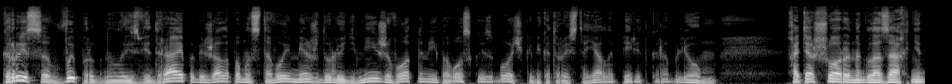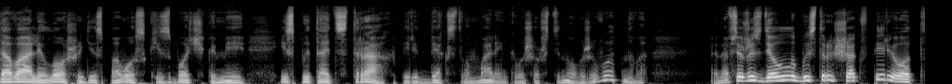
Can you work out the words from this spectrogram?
Крыса выпрыгнула из ведра и побежала по мостовой между людьми, животными и повозкой с бочками, которая стояла перед кораблем. Хотя шоры на глазах не давали лошади с повозки с бочками испытать страх перед бегством маленького шерстяного животного, она все же сделала быстрый шаг вперед,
